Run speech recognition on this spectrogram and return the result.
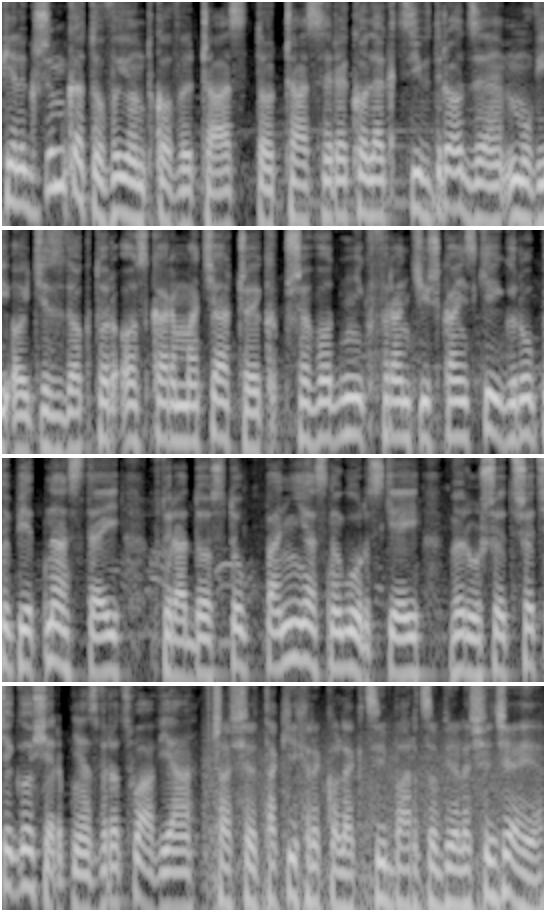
Pielgrzymka to wyjątkowy czas, to czas rekolekcji w drodze, mówi ojciec dr Oskar Maciaczek, przewodnik franciszkańskiej grupy 15, która do stóp Pani Jasnogórskiej wyruszy 3 sierpnia z Wrocławia. W czasie takich rekolekcji bardzo wiele się dzieje.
